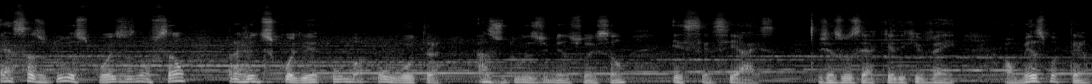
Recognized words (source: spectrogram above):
essas duas coisas não são para a gente escolher uma ou outra. As duas dimensões são essenciais. Jesus é aquele que vem, ao mesmo tempo,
